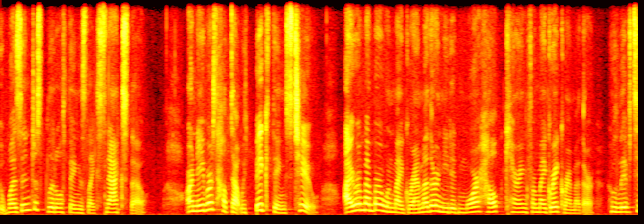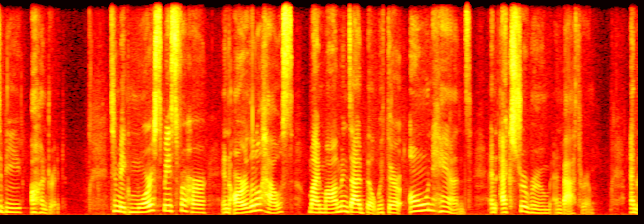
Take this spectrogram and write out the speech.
It wasn't just little things like snacks though. Our neighbors helped out with big things too. I remember when my grandmother needed more help caring for my great-grandmother, who lived to be 100. To make more space for her in our little house, my mom and dad built with their own hands an extra room and bathroom. And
